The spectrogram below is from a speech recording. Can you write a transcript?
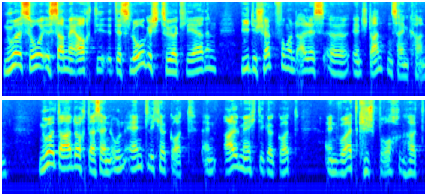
Nur so ist wir, auch die, das logisch zu erklären, wie die Schöpfung und alles äh, entstanden sein kann. Nur dadurch, dass ein unendlicher Gott, ein allmächtiger Gott ein Wort gesprochen hat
